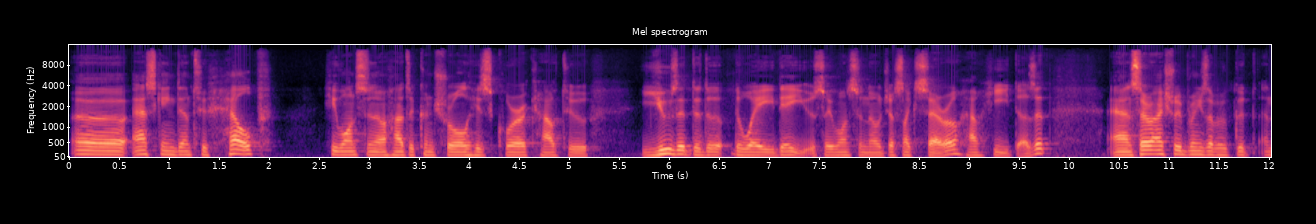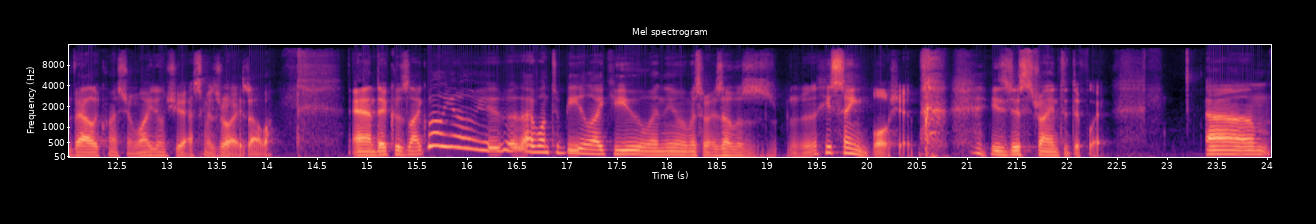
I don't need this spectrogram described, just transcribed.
uh, asking them to help. He wants to know how to control his quirk, how to use it the, the, the way they use. So he wants to know, just like Sero, how he does it. And Sero actually brings up a good and valid question. Why don't you ask Mr. Aizawa? And Deku's like, well, you know, I want to be like you. And, you know, Mr. Aizawa's, he's saying bullshit. he's just trying to deflect. Um,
